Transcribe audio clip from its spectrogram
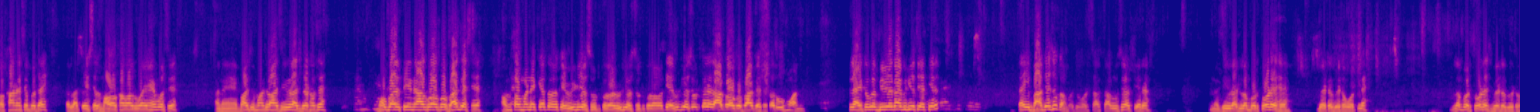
વખાણે છે બધાય. એટલે સ્પેશિયલ માવો ખાવાનું અહીંયા આવ્યો છે. અને બાજુમાં જો આ જીવરાજ બેઠો છે. મોબાઈલથી આગો આગો ભાગે છે. આમ તો મને કહેતો કે વીડિયો શૂટ કરો વીડિયો શૂટ કરો. અત્યારે વીડિયો શૂટ કરે આગો આગો ભાગે છે. કરવું શું આનું? એટલે આ તો વિવેકા વીડિયો છે અત્યારે? ત્યાં ભાગે શું કામ? બધું વરસાદ ચાલુ છે અત્યારે. અને જીવરાજ લબર તોડે છે. બેઠો બેઠો ઓટલે લબર તોડે છે બેઠો બેઠો.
